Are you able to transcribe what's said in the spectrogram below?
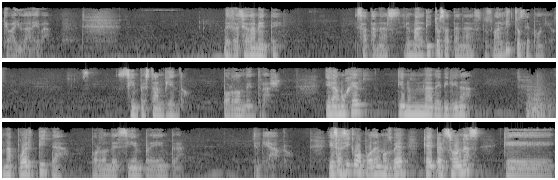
Te va a ayudar Eva. Desgraciadamente, Satanás, el maldito Satanás, los malditos demonios, siempre están viendo por dónde entrar. Y la mujer tiene una debilidad, una puertita por donde siempre entra el diablo. Y es así como podemos ver que hay personas que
